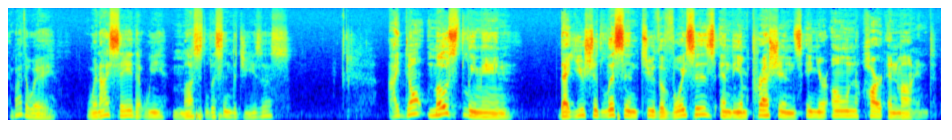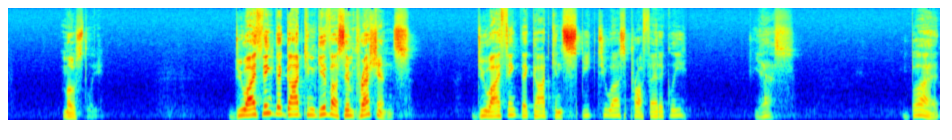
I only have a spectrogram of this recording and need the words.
And by the way, when I say that we must listen to Jesus, I don't mostly mean that you should listen to the voices and the impressions in your own heart and mind. Mostly. Do I think that God can give us impressions? Do I think that God can speak to us prophetically? Yes. But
